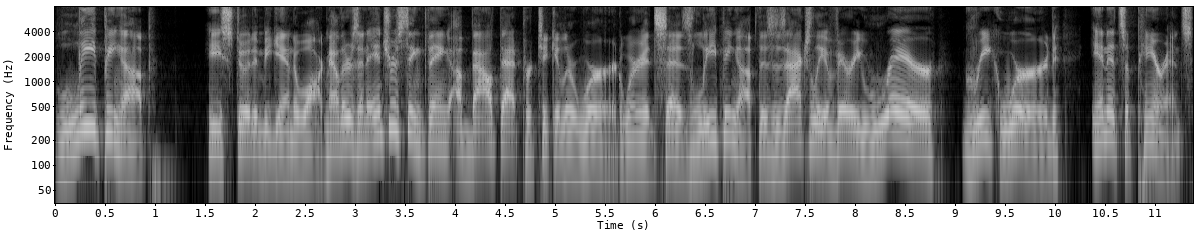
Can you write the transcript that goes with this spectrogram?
Leaping up, he stood and began to walk. Now, there's an interesting thing about that particular word where it says leaping up. This is actually a very rare Greek word in its appearance.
